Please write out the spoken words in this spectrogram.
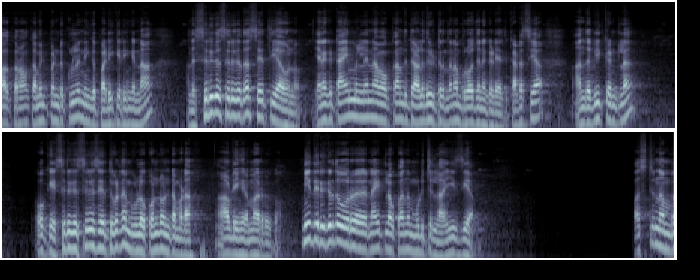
பார்க்குறோம். கமிட்மெண்ட்டுக்குள்ளே நீங்கள் படிக்கிறீங்கன்னா அந்த சிறுக சிறுக தான் சேர்த்தி ஆகணும். எனக்கு டைம் இல்லைன்னு நான் உட்காந்துட்டு அழுதுகிட்டு இருந்தேன்னா பிரோஜனம் கிடையாது. கடைசியாக அந்த வீக்கெண்டில் ஓகே சிறுக சிறுக சேர்த்து கூட நம்ம இவ்வளோ கொண்டு வந்துட்டோம்டா அப்படிங்கிற மாதிரி இருக்கும். மீதி இருக்கிறது ஒரு நைட்டில் உட்காந்து முடிச்சிடலாம் ஈஸியாக ஃபஸ்ட்டு நம்ம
